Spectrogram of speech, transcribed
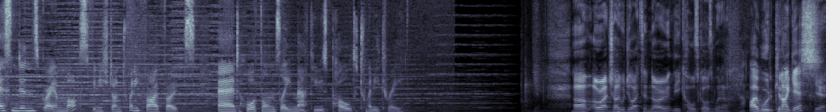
Essendon's Graham Moss finished on 25 votes, and Hawthorn's Leigh Matthews polled 23. Um, all right, Charlie, would you like to know the Coles goals winner? I would. Can I guess? Yeah.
